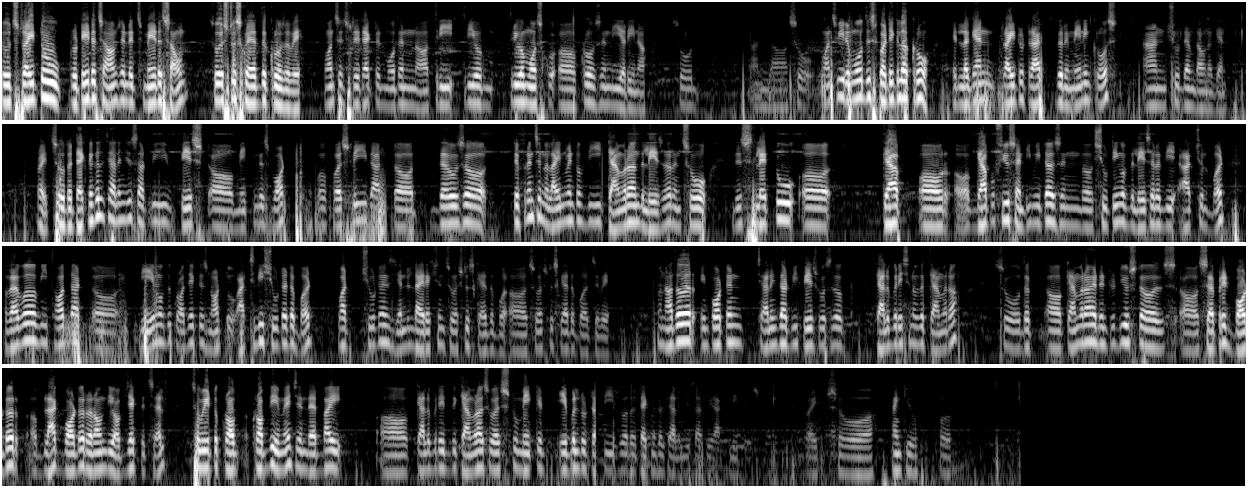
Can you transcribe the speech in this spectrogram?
So it's tried to rotate its arms and it's made a sound so as to scare the crows away. Once it's detected more than uh, three, three or three or more uh, crows in the arena. So and uh, so once we remove this particular crow, it'll again try to track the remaining crows and shoot them down again. Right. So the technical challenges that we faced uh, making this bot were firstly that uh, there was a difference in alignment of the camera and the laser, and so this led to a gap or a gap of few centimeters in the shooting of the laser at the actual bird. However, we thought that uh, the aim of the project is not to actually shoot at a bird, but shoot in its general direction so as to scare the uh, so as to scare the birds away. Another important challenge that we faced was the calibration of the camera. So the uh, camera had introduced a separate border, a black border around the object itself. So we had to crop, crop the image and thereby uh, calibrate the camera so as to make it able to. These were the technical challenges that we actually faced. Right. So uh, thank you for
